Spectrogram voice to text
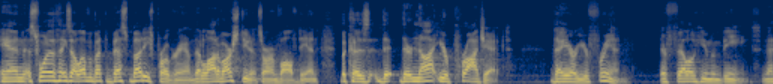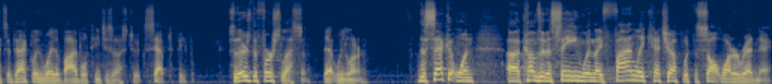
And it's one of the things I love about the Best Buddies program that a lot of our students are involved in because they're not your project. They are your friend. They're fellow human beings. And that's exactly the way the Bible teaches us to accept people. So there's the first lesson that we learn. The second one uh, comes in a scene when they finally catch up with the saltwater redneck.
